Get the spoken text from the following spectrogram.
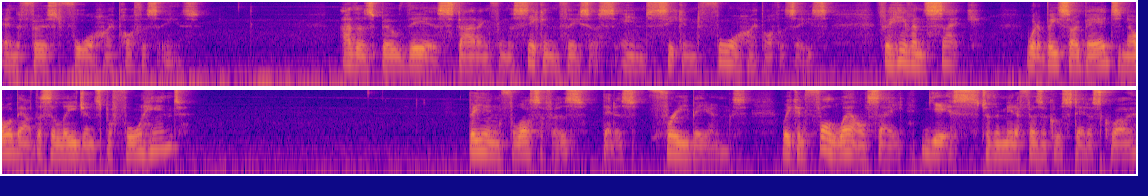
and the first four hypotheses. Others build theirs starting from the second thesis and second four hypotheses. For heaven's sake, would it be so bad to know about this allegiance beforehand? Being philosophers, that is, free beings, we can full well say yes to the metaphysical status quo,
